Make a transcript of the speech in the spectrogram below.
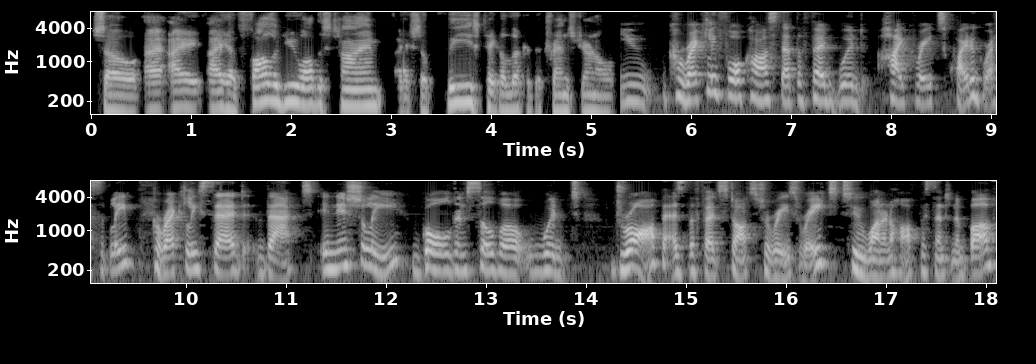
So I, I, I, have followed you all this time. So please take a look at the Trends Journal. You correctly forecast that the Fed would hike rates quite aggressively. Correctly said that initially gold and silver would drop as the Fed starts to raise rates to one and a half percent and above.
